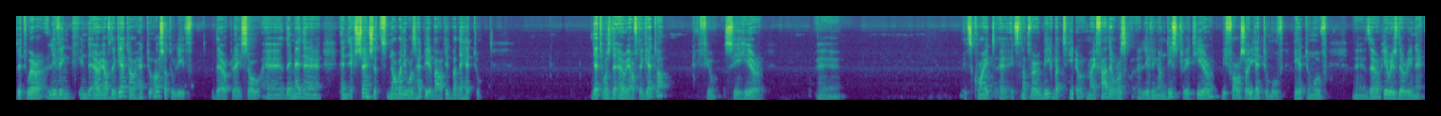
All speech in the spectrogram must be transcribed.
that were living in the area of the ghetto had to also to leave their place. So uh, they made a, an exchange that nobody was happy about it, but they had to. That was the area of the ghetto. If you see here, uh, it's quite, uh, it's not very big, but here my father was living on this street here before, so he had to move. He had to move uh, there. Here is the Rynek.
